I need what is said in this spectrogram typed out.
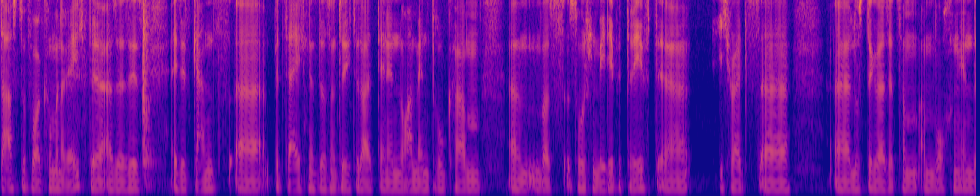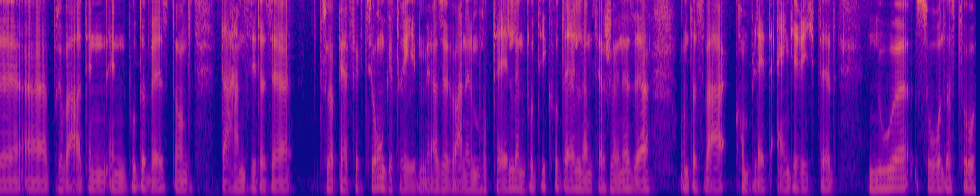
Da hast du vollkommen recht. Also es ist, es ist ganz äh, bezeichnend, dass natürlich die Leute einen enormen Druck haben, ähm, was Social Media betrifft. Äh, ich war jetzt äh, äh, lustigerweise jetzt am, am Wochenende äh, privat in, in Budapest und da haben sie das ja zur Perfektion getrieben. Also wir waren in einem Hotel, ein Boutique-Hotel, ein sehr schönes, ja, und das war komplett eingerichtet, nur so, dass du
